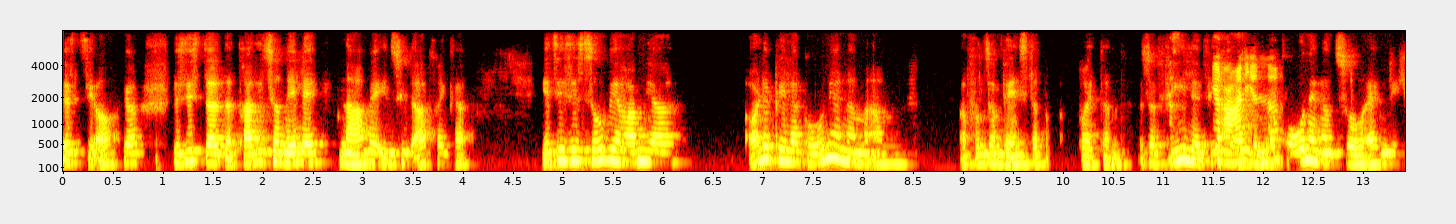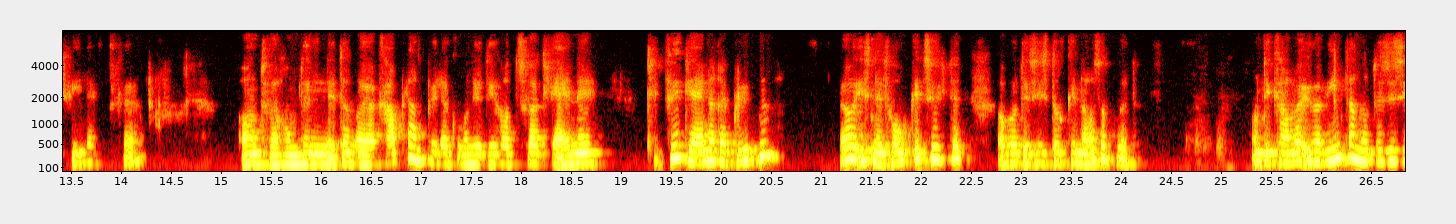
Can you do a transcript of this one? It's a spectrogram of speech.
heißt sie auch, ja. Das ist der, der traditionelle Name in Südafrika. Jetzt ist es so, wir haben ja alle Pelagonien am, am auf unseren Fensterbrettern. Also viele, viele Iranien, ne? und so, eigentlich viele. Gell? Und warum denn nicht einmal eine Kaplan-Pelagonie? Die hat zwar kleine, viel kleinere Blüten, ja, ist nicht hochgezüchtet, aber das ist doch genauso gut. Und die kann man überwintern und das ist,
